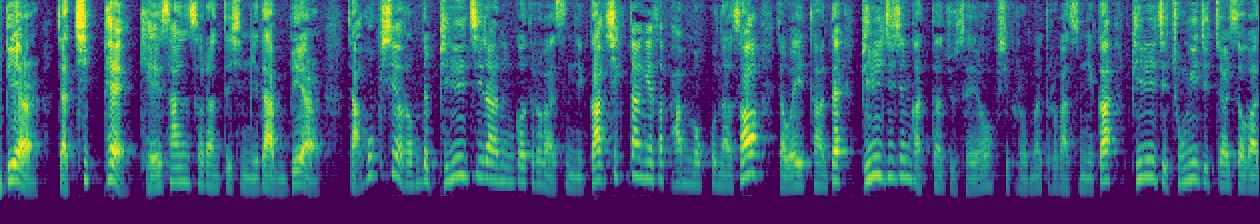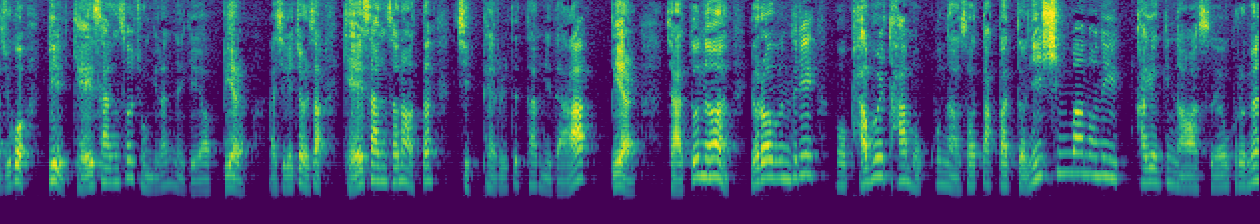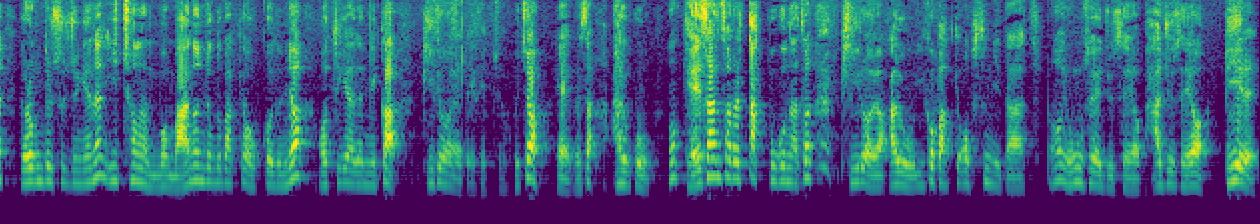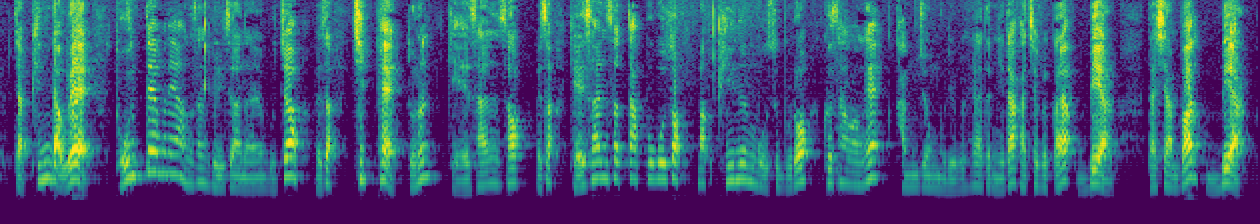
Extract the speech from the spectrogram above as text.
bill. 자, 지폐, 계산서란 뜻입니다. bill. 자, 혹시 여러분들 빌지라는 거 들어봤습니까? 식당에서 밥 먹고 나서 자, 웨이터한테 빌지 좀 갖다 주세요. 혹시 그런 말 들어봤습니까? 빌지, 종이지자를 써가지고 빌, 계산서 종이란 얘기예요. bill. 아시겠죠? 그래서 계산서는 어떤 지폐를 뜻합니다. Bill. 자, 또는 여러분들이 어, 밥을 다 먹고 나서 딱 봤더니 10만 원의 가격이 나왔어요. 그러면 여러분들 수중에는 2천 원, 뭐 만 원 정도밖에 없거든요. 어떻게 해야 됩니까? 빌어야 되겠죠. 그죠? 예, 그래서 아이고, 어, 계산서를 딱 보고 나서 빌어요. 아유, 이거밖에 없습니다. 어, 용서해 주세요. 봐주세요. 빌. 자, 빈다. 왜? 돈 때문에 항상 빌잖아요. 그죠? 그래서 지폐 또는 계산서. 그래서 계산서 딱 보고서 막 비는 모습으로 그 상황에 감정 몰입을 해야 됩니다. 같이 해볼까요? bear. 다시 한번 bear.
